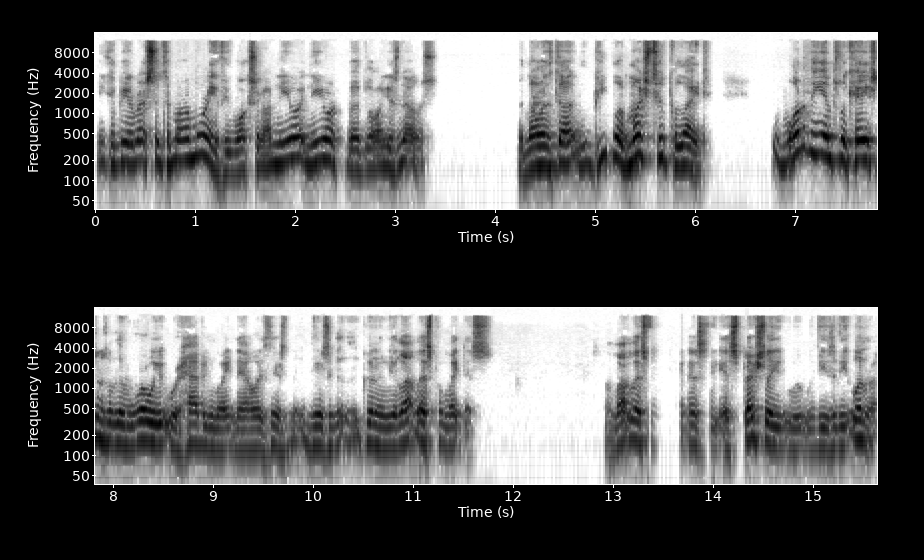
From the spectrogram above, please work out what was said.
he could be arrested tomorrow morning if he walks around New York, New York blowing his nose. But no one's done. People are much too polite. One of the implications of the war we, we're having right now is there's there's going to be a lot less politeness, a lot less politeness, especially vis-a-vis UNRWA.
